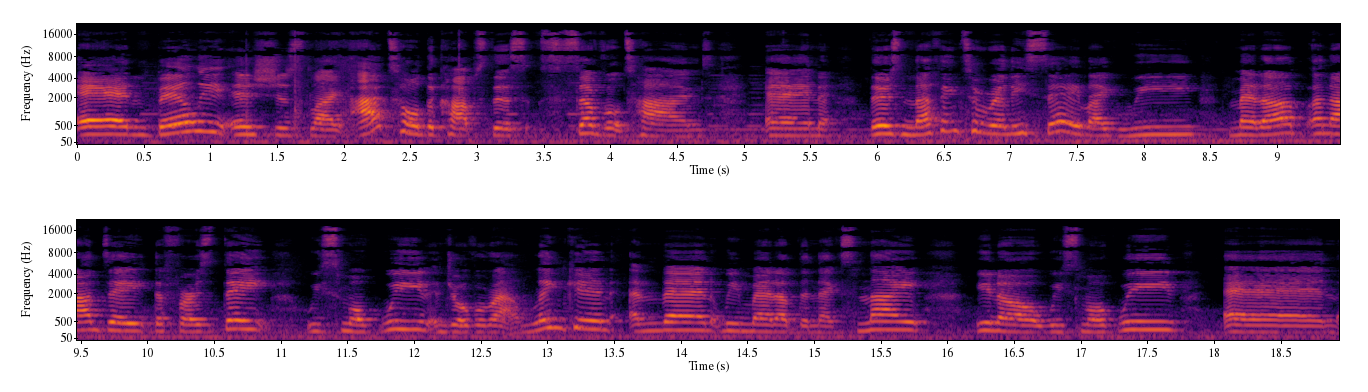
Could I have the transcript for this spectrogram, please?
and bailey is just like i told the cops this several times and there's nothing to really say. Like we met up on our date, the first date, we smoked weed and drove around Lincoln, and then we met up the next night. You know, we smoked weed and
